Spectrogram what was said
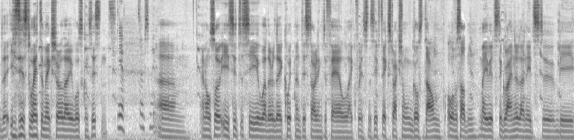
the easiest way to make sure that it was consistent. Yeah, absolutely. Um, and also easy to see whether the equipment is starting to fail. Like for instance, if the extraction goes down all of a sudden, maybe it's the grinder that needs to be,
